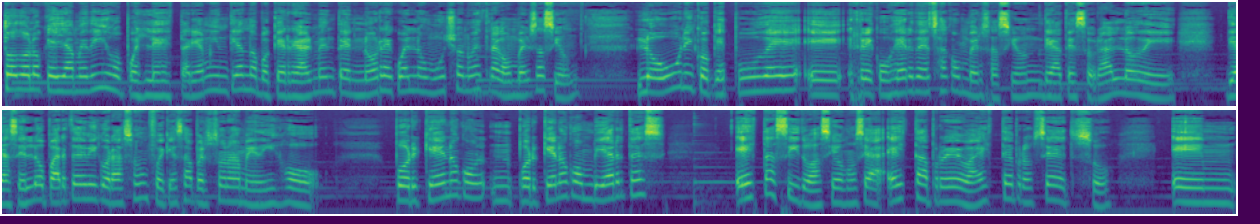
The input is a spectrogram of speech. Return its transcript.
todo lo que ella me dijo, pues les estaría mintiendo porque realmente no recuerdo mucho nuestra conversación. Lo único que pude eh, recoger de esa conversación, de atesorarlo, de, de hacerlo parte de mi corazón, fue que esa persona me dijo, ¿por qué no, por qué no conviertes esta situación, o sea, esta prueba, este proceso, en,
